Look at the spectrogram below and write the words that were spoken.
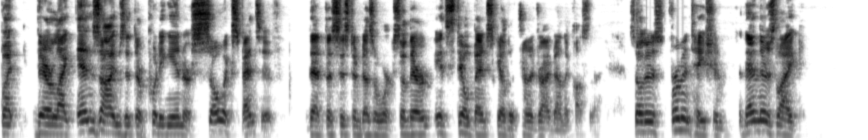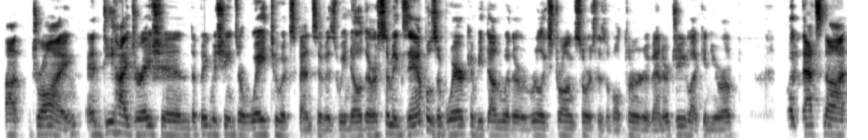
but they're like enzymes that they're putting in are so expensive that the system doesn't work. So they're it's still bench scale. They're trying to drive down the cost of that. So there's fermentation. Then there's like uh, drying and dehydration. The big machines are way too expensive, as we know. There are some examples of where it can be done with really strong sources of alternative energy, like in Europe, but that's not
